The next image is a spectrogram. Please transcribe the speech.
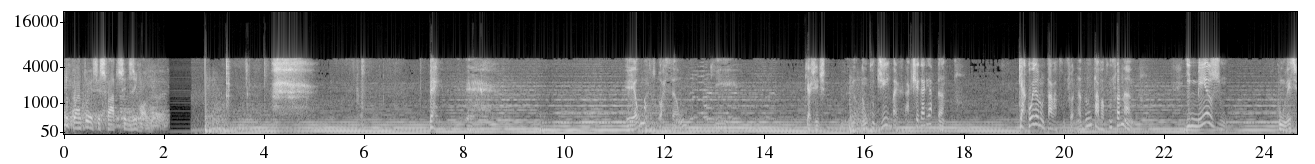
enquanto esses fatos se desenrolam. Que, a gente não podia imaginar que chegaria a tanto. Que a coisa não estava funcionando, não estava funcionando. E mesmo com esse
